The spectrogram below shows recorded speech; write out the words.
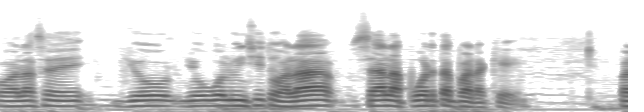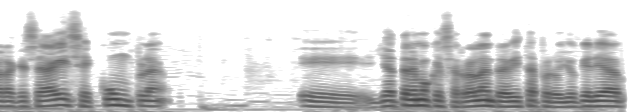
Ojalá se dé. Yo, yo vuelvo, insisto, ojalá sea la puerta para que, para que se haga y se cumpla. Eh, ya tenemos que cerrar la entrevista, pero yo quería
